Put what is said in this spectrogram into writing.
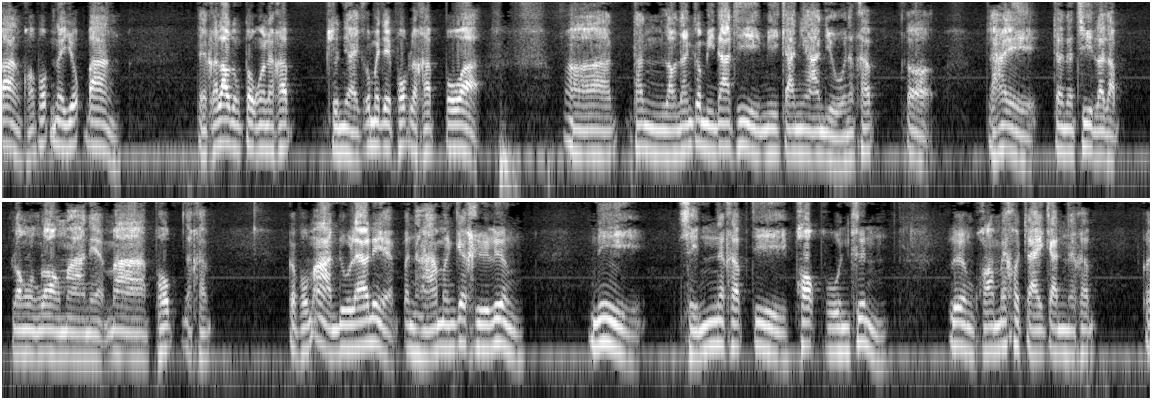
บ้าง ขอพบนายกบ้าง แต่ก็เล่าตรงๆกันนะครับ ส่วนใหญ่ก็ไม่ได้พบแล้วครับ เพราะว่าท่านเหล่านั้นก็มีหน้าที่มีการงานอยู่นะครับ ก็จะให้เจ้าหน้าที่ระดับรองรองมาเนี่ยมาพบนะครับ ก็ผมอ่านดูแล้วเนี่ย ปัญหามันก็คือเรื่องหนี้สินนะครับ ที่พอกพูนขึ้น เรื่องความไม่เข้าใจกันนะครับ ก็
